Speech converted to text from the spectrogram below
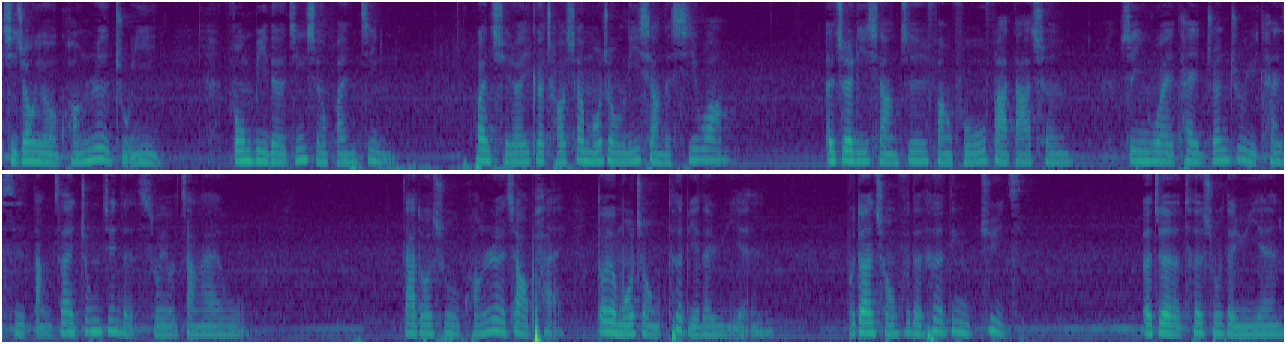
其中有狂热主义、封闭的精神环境，唤起了一个朝向某种理想的希望，而这理想之仿佛无法达成，是因为太专注于看似挡在中间的所有障碍物。大多数狂热教派都有某种特别的语言，不断重复的特定句子。而这特殊的语言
